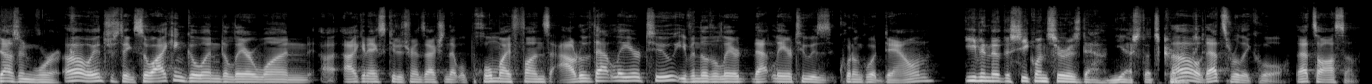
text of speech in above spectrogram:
doesn't work. Oh, interesting. So I can go into layer one. I can execute a transaction that will pull my funds out of that layer two, even though the layer that layer two is quote unquote down. Even though the sequencer is down. Yes, that's correct. Oh, that's really cool. That's awesome.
